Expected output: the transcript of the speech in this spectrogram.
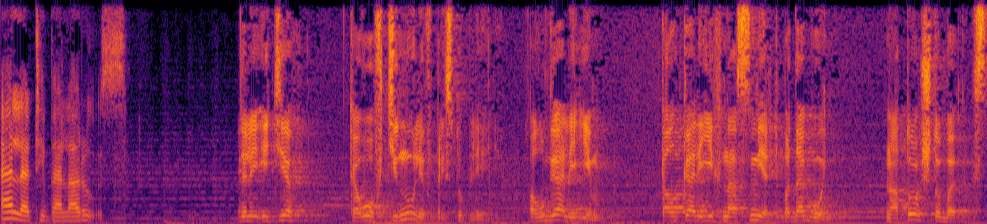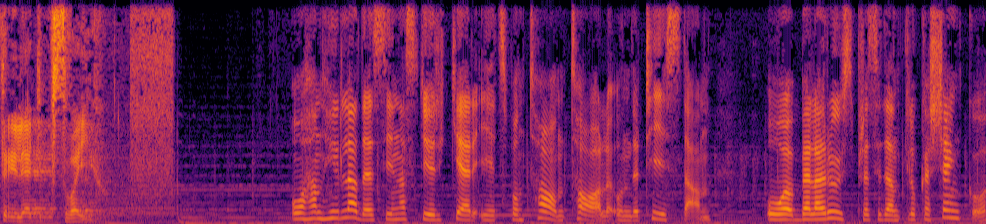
eller till Belarus. и тех, кого втянули в преступление, лгали им, толкали их на смерть под огонь, на то, чтобы стрелять в своих. Och han hyllade sina styrkor i ett spontant tal under tisdagen. och Belarus president Lukasjenko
